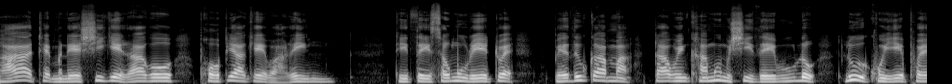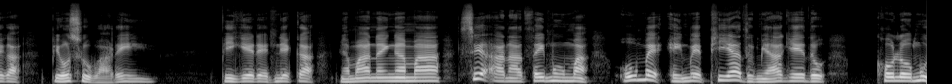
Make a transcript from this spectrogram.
900ထက်မနည်းရှိခဲ့တာကို ဖော်ပြခဲ့ပါတယ်။ဒီသေဆုံးမှုတွေအတွက်ဘယ်သူကမှတာဝန်ခံမှုမရှိသေးဘူးလို့လူအခွင့်အရေးအဖွဲ့ကပြောဆိုပါတယ်။ ပြီးခဲ့တဲ့နှစ်ကမြန်မာနိုင်ငံမှာစစ်အာဏာသိမ်းမှုမှအိုးမဲ့အိမ်မဲ့ဖြစ်ရသူများကဲ့သို့ခိုလုံမှု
